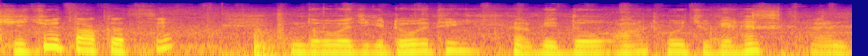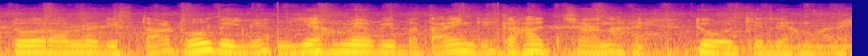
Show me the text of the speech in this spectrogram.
खींचो ताकत से। दो बजे की टूर थी अभी दो आठ हो चुके हैं एंड टूर ऑलरेडी स्टार्ट हो गई है। ये हमें अभी बताएँगे कहाँ जाना है टूर के लिए हमारे।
